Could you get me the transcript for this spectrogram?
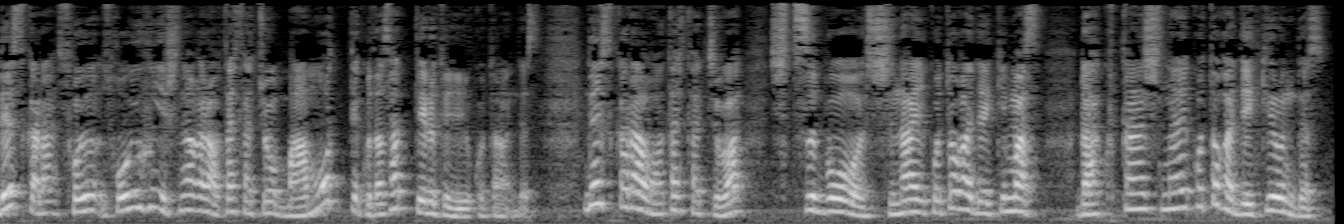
ですから、そういう、そういうふうにしながら私たちを守ってくださっているということなんです。ですから私たちは失望しないことができます。落胆しないことができるんです。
